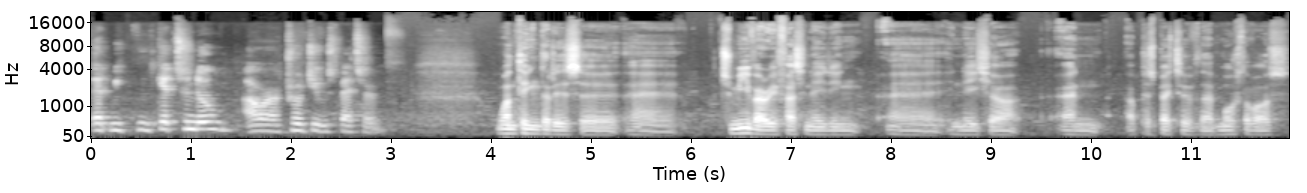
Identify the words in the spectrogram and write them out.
that we get to know our produce better. One thing that is uh, uh, to me very fascinating uh, in nature and a perspective that most of us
